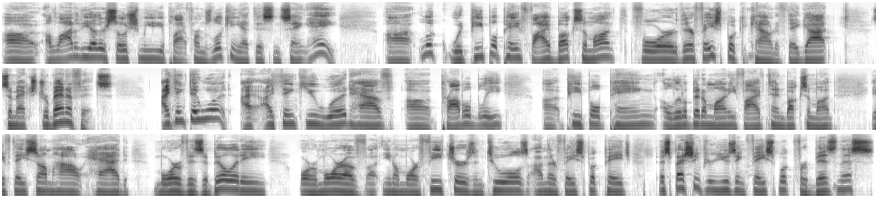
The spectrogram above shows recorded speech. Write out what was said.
Uh, a lot of the other social media platforms looking at this and saying, "Hey, uh, look, would people pay five bucks a month for their Facebook account if they got some extra benefits?" I think they would. I, I think you would have uh, probably uh, people paying a little bit of money, five, ten bucks a month, if they somehow had more visibility or more of uh, you know more features and tools on their Facebook page, especially if you're using Facebook for business.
